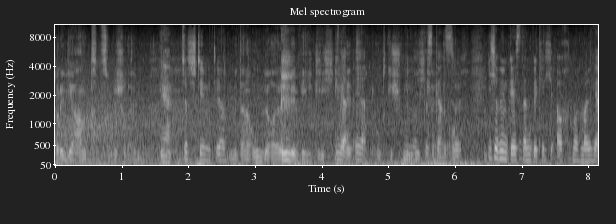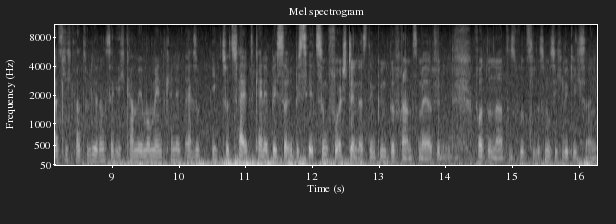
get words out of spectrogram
brillant zu beschreiben. Ja, das stimmt, ja. Mit einer ungeheuren Beweglichkeit ja, ja. und Geschwindigkeit. Das ganz auch. Ich habe ihm gestern wirklich auch nochmal herzlich gratuliert und gesagt, ich kann mir im Moment keine, also zurzeit keine bessere Besetzung vorstellen als den Günter Franzmeier für den Fortunatus Wurzel. Das muss ich wirklich sagen.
